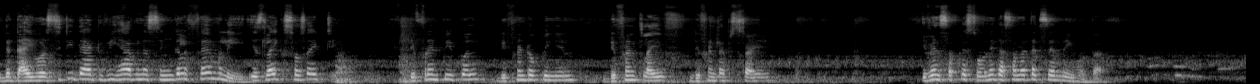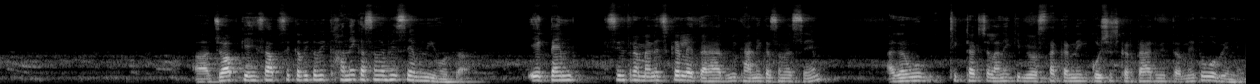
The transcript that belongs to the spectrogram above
The diversity that we have in a single family is like society different people, different opinion, different life, different lifestyle. Even सबके सोने का समय तक सेम नहीं होता। जॉब के हिसाब से कभी कभी खाने का समय भी सेम नहीं होता। एक टाइम किसी तरह मैनेज कर लेता है आदमी खाने का समय सेम अगर वो ठीक ठाक चलाने की व्यवस्था करने की कोशिश करता है आदमी तब नहीं तो वो भी नहीं।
